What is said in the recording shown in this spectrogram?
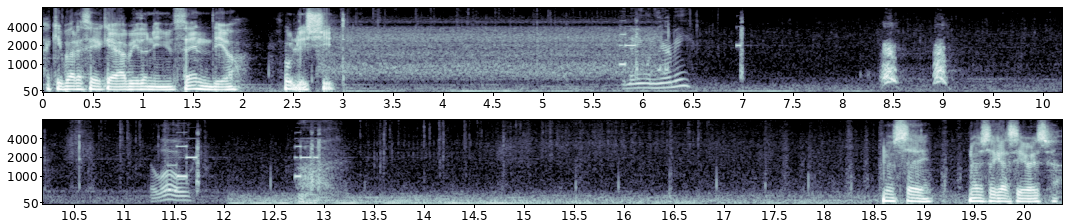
Aquí parece que ha habido un incendio. Holy shit. Can anyone hear me? No sé. No sé qué ha sido eso.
